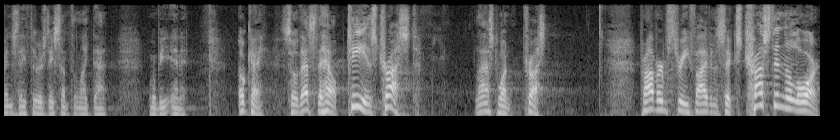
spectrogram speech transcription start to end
Wednesday, Thursday, something like that. We'll be in it. Okay, so that's the help. T is trust. Last one, trust. Proverbs 3, 5, and 6. Trust in the Lord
